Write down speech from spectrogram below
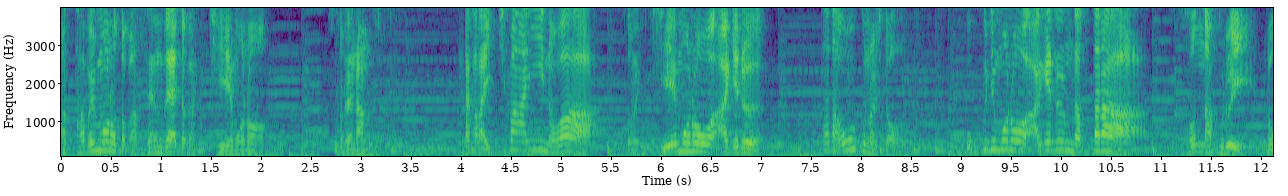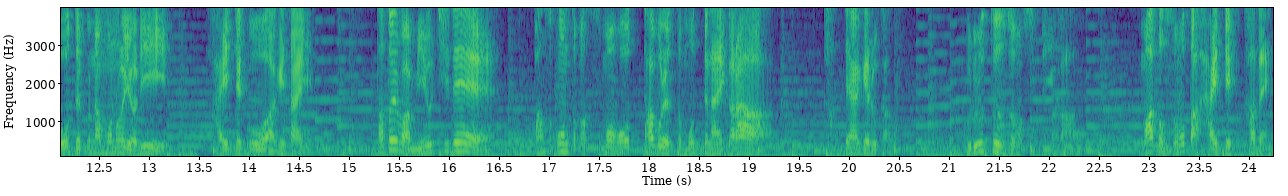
まあ、食べ物とか洗剤とか消え物、それなんですよね。だから一番いいのは、その消え物をあげる。ただ多くの人、贈り物をあげるんだったら、そんな古いローテクなものよりハイテクをあげたい。例えば身内でパソコンとかスマホ、タブレット持ってないから買ってあげるか。Bluetooth のスピーカー。まあ、あとその他ハイテク家電。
